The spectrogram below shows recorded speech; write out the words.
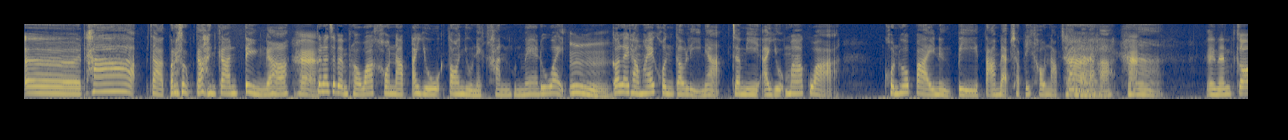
เอ่อถ้าจากประสบการณ์การติ่งนะคะค่ะก็น่าจะเป็นเพราะว่าเขานับอายุตอนอยู่ในครรภ์คุณแม่ด้วยอืมก็เลยทำให้คนเกาหลีเนี่ย จะมีอายุมากกว่า คนทั่วไปหนึ่งปีตามแบบฉบับที่เขานับกันนะนะคะใช่ค่ะอ่าดังนั้นก็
